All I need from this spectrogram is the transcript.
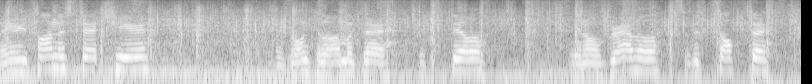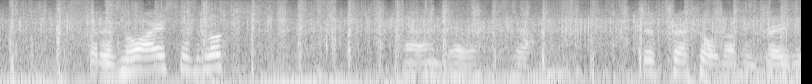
When we found a stretch here, it's one kilometer. It's still, you know, gravel. It's a bit softer, but there's no ice as it looks. And uh, yeah, just threshold, nothing crazy.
